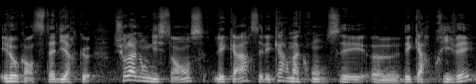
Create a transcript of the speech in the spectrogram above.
éloquente. C'est-à-dire que sur la longue distance, l'écart, c'est l'écart Macron, c'est mm. des cars privés.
